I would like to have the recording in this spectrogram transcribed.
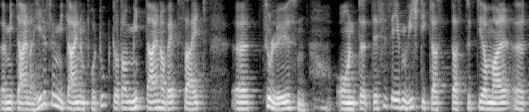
äh, mit deiner Hilfe, mit deinem Produkt oder mit deiner Website äh, zu lösen. Und äh, das ist eben wichtig, dass, dass du dir mal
